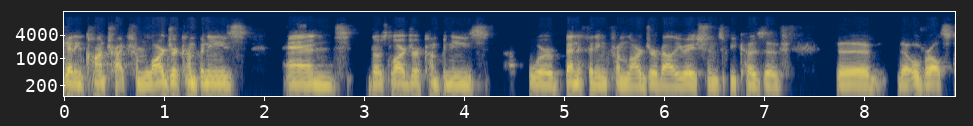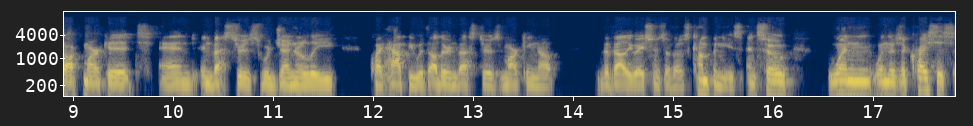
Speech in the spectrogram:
getting contracts from larger companies, and those larger companies were benefiting from larger valuations because of the the overall stock market, and investors were generally quite happy with other investors marking up the valuations of those companies. And so when when there's a crisis,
